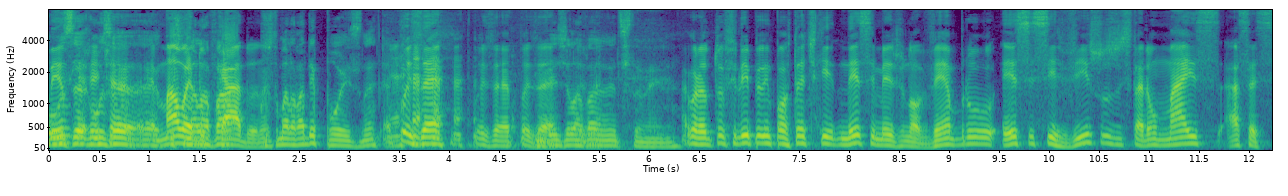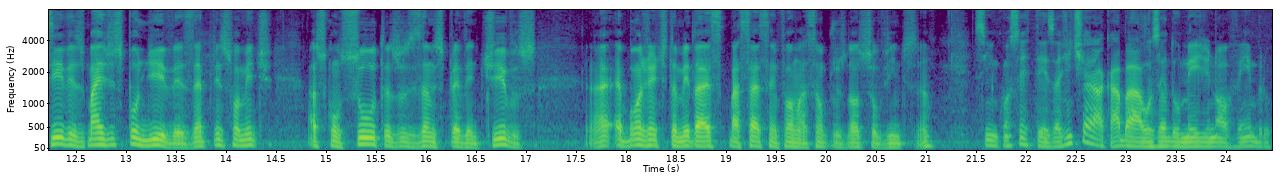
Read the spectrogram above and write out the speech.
mesmo usa, que a gente usa, é, é mal educado, lavar, né? Costuma lavar depois, né? É, pois é, pois é, pois é. Em vez de lavar é. antes também, né? Agora, doutor Felipe, o importante é que nesse mês de novembro esses serviços estarão mais acessíveis, mais disponíveis, né? Principalmente as consultas, os exames preventivos. Né? É bom a gente também dar, passar essa informação para os nossos ouvintes, né? Sim, com certeza. A gente acaba usando o mês de novembro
